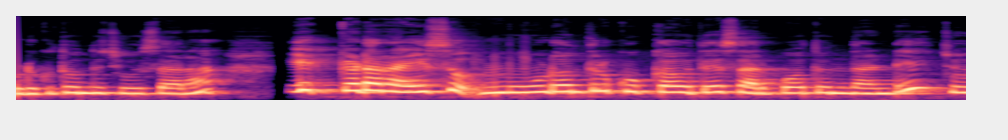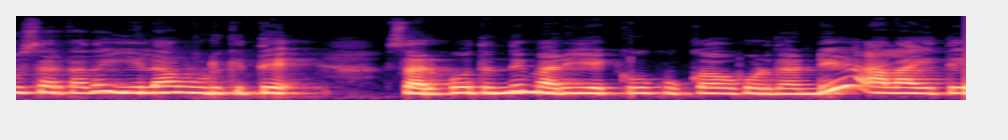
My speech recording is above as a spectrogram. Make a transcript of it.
ఉడుకుతుంది చూసారా? ఇక్కడ రైస్ మూడొంతులు కుక్ అవుతే సరిపోతుందండి. చూసారు కదా ఇలా ఉడికితే సరిపోతుంది. మరీ ఎక్కువ కుక్ అవ్వకూడదండి. అలా అయితే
